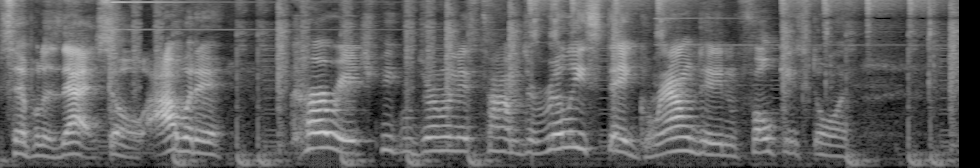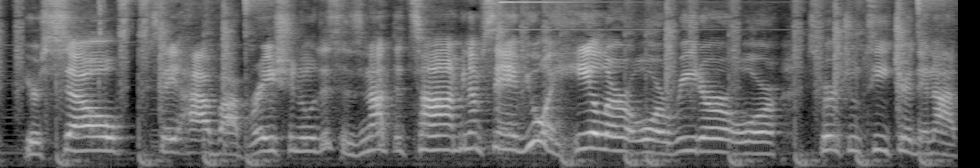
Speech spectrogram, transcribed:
Simple as that. So i would encourage people during this time to really stay grounded and focused on yourself. Stay high vibrational. This is not the time you know what i'm saying? If you're a healer or a reader or spiritual teacher then i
